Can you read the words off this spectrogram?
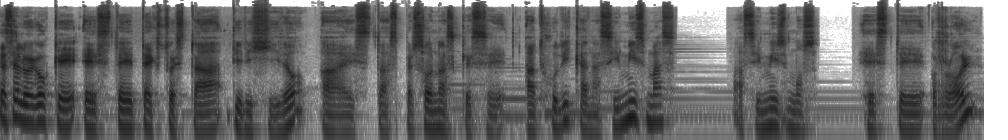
Desde luego que este texto está dirigido a estas personas que se adjudican a sí mismas, a sí mismos, este rol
